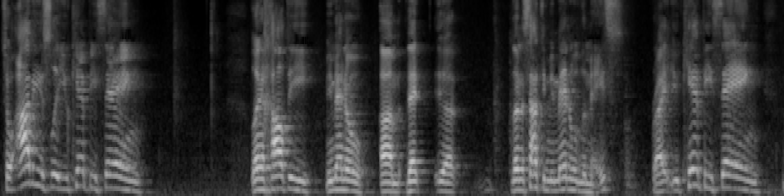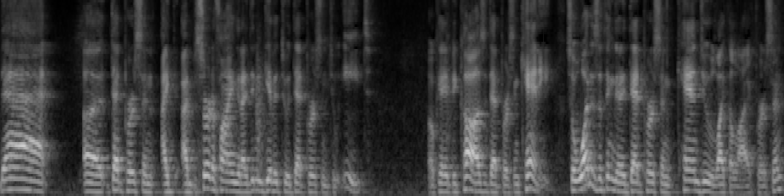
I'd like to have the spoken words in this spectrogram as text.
So obviously, you can't be saying um, that uh. Right? You can't be saying that a dead person, I, I'm certifying that I didn't give it to a dead person to eat, okay, because a dead person can eat. So, what is the thing that a dead person can do like a live person?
